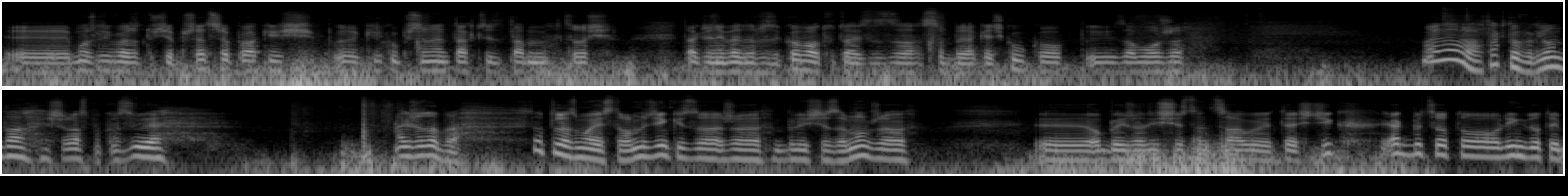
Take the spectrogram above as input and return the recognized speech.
Yy, możliwe, że tu się przetrze po jakichś kilku przynętach, czy tam coś. Także nie będę ryzykował. Tutaj za sobie jakieś kółko yy, założę. No i dobra, tak to wygląda. Jeszcze raz pokazuję. Także dobra, to tyle z mojej strony. Dzięki, za, że byliście ze mną, że yy, obejrzeliście ten cały teścik. Jakby co, to link do tej,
